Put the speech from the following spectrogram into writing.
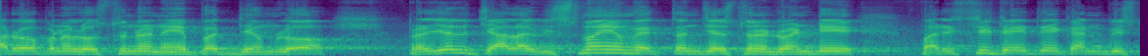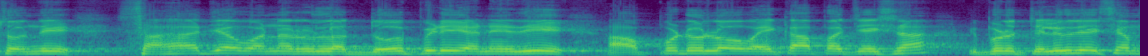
ఆరోపణలు వస్తున్న నేపథ్యంలో ప్రజలు చాలా విస్మయం వ్యక్తం చేస్తున్నటువంటి పరిస్థితి అయితే కనిపిస్తోంది. సహజ వనరుల దోపిడీ అనేది అప్పుడులో వైకాపా చేసినా ఇప్పుడు తెలుగుదేశం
